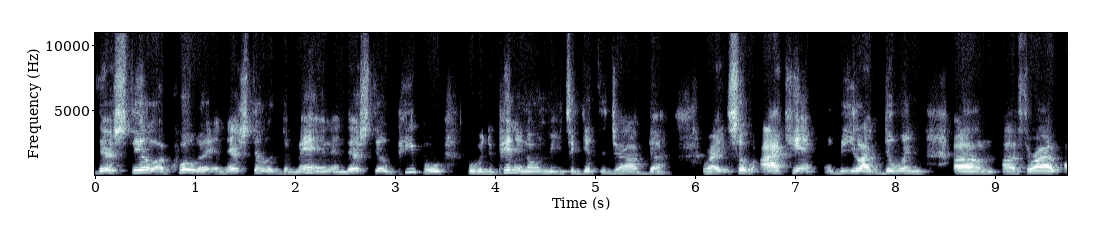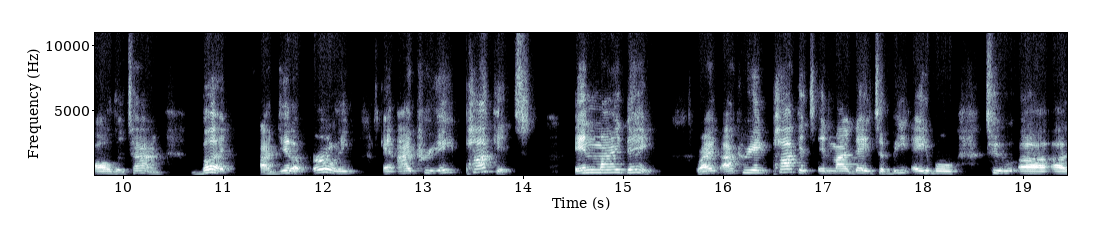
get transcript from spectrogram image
There's still a quota and there's still a demand and there's still people who are depending on me to get the job done, right? So I can't be like doing um, uh, Thrive all the time, but I get up early and I create pockets in my day, right? I create pockets in my day to be able to uh, uh,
